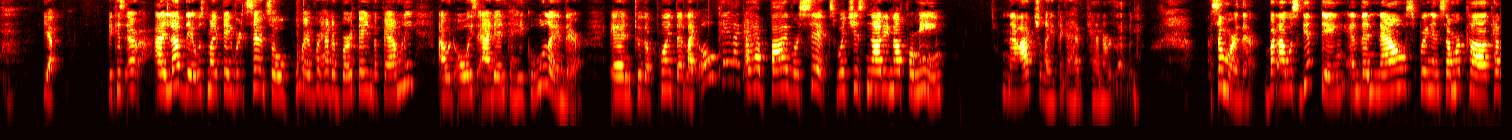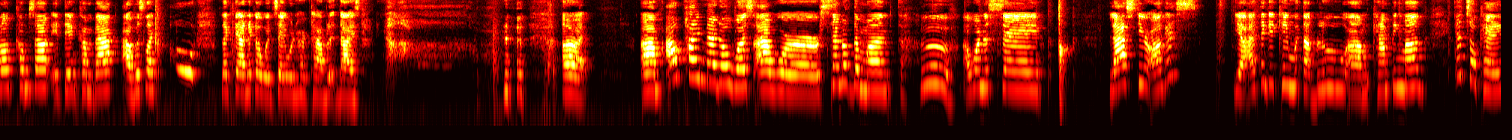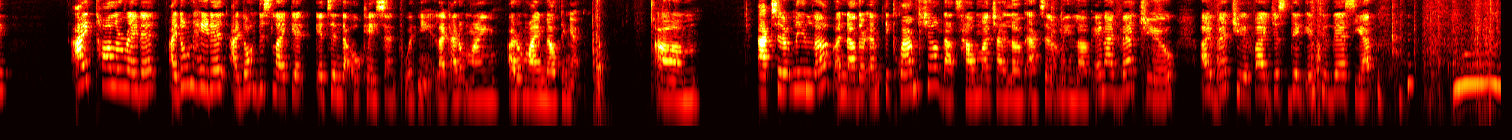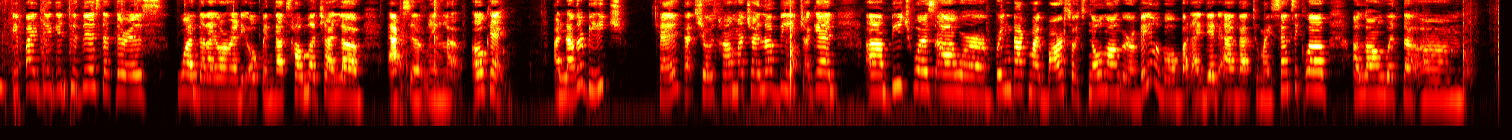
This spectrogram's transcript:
Yep. Because I loved it. It was my favorite scent. So whoever had a birthday in the family, I would always add in Kahiko Hula in there. And to the point that like, oh, okay, like I have five or six, which is not enough for me. Now, actually, I think I have 10 or 11 somewhere there but i was gifting and then now spring and summer catalog comes out it didn't come back i was like oh like danica would say when her tablet dies no all right um alpine meadow was our scent of the month Ooh, i want to say last year august yeah i think it came with that blue um camping mug it's okay I tolerate it. I don't hate it. I don't dislike it. It's in the okay scent with me. Like I don't mind. I don't mind melting it. Um, accidentally in love. Another empty clamshell. That's how much I love accidentally in love. And I bet you, I bet you, if I just dig into this, yep. if I dig into this, that there is one that I already opened. That's how much I love accidentally in love. Okay, another beach okay that shows how much I love beach again um, beach was our bring back my bar so it's no longer available but I did add that to my Scentsy Club along with the um,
